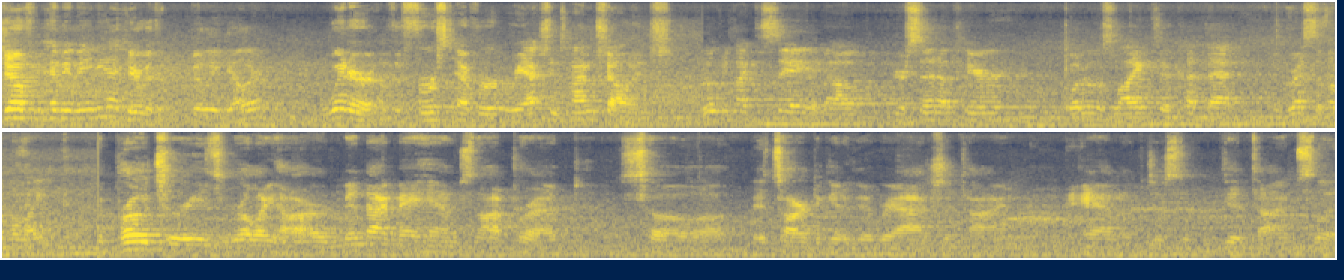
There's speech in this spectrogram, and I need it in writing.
Joe from Hemi Mania here with Billy Geller, winner of the first ever Reaction Time Challenge. What would you like to say about your setup here? What it was like to cut that aggressive of a light? The Pro Tree's really hard. Midnight Mayhem's not prepped, so uh, it's hard to get a good reaction time and just a good time slip.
